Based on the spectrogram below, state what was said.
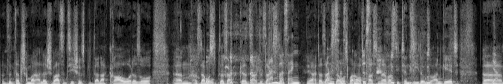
dann sind dann schon mal alle schwarzen T-Shirts danach grau oder so. Ähm, also da muss, oh. da, sagt, da, da, da sagst du, ja, da sagst, da muss man Gutes. aufpassen, ne, was die Tenside und so angeht. Äh, ja.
